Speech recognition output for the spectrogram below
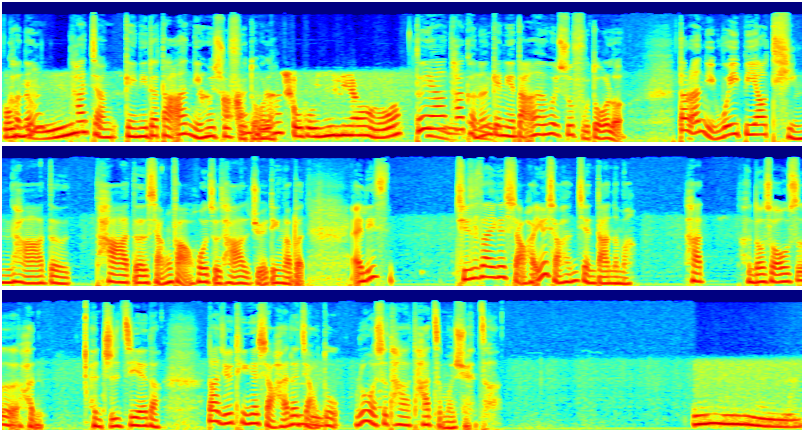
可能他讲给你的答案你会舒服多了啊。出乎意料哦。对呀、嗯他可能给你的答案会舒服多了。当然，你未必要听他的他的想法或者他的决定了，but at least，其实，在一个小孩，因为小孩很简单的嘛，他很多时候是很很直接的，那你就听一个小孩的角度，如果是他，他怎么选择？嗯，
